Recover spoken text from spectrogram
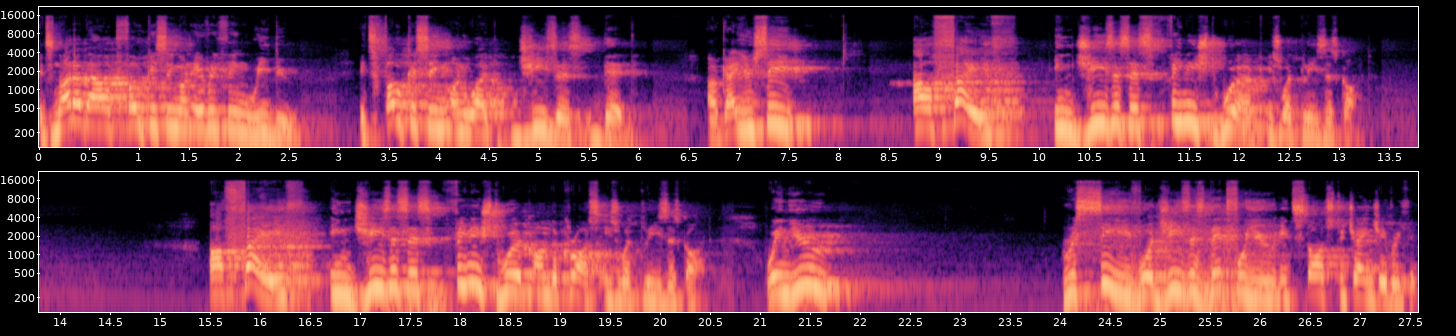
it's not about focusing on everything we do. It's focusing on what Jesus did. Okay, you see, our faith in Jesus' finished work is what pleases God. Our faith in Jesus' finished work on the cross is what pleases God. When you receive what Jesus did for you, it starts to change everything.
